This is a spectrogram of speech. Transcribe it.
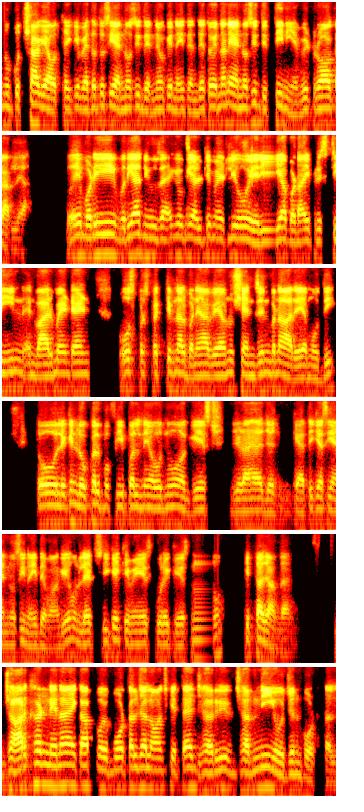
ਨੂੰ ਪੁੱਛਿਆ ਗਿਆ ਉੱਥੇ ਕਿ ਵੈਦਰ ਤੁਸੀਂ ਐਨਓਸੀ ਦਿੰਦੇ ਹੋ ਕਿ ਨਹੀਂ ਦਿੰਦੇ ਤਾਂ ਇਹਨਾਂ ਨੇ ਐਨਓਸੀ ਦਿੱਤੀ ਨਹੀਂ ਹੈ ਵਿਡਰਾ ਕਰ ਲਿਆ तो ये बड़ी बढ़िया न्यूज़ है क्योंकि अल्टीमेटली वो एरिया बड़ा ही प्रिस्टीन एनवायरनमेंट एंड उस परस्पेक्टिव ਨਾਲ ਬਣਿਆ ਹੋਇਆ ਉਹਨੂੰ ਸ਼ੈਂਜ਼ਨ ਬਣਾ ਰਹੇ ਆ ਮੋਦੀ ਤੋ ਲੇਕਿਨ ਲੋਕਲ ਪੀਪਲ ਨੇ ਉਹਨੂੰ ਅਗੇਂਸਟ ਜਿਹੜਾ ਹੈ ਜੱਜ ਕਹਤੇ ਕਿ ਅਸੀਂ ਐਨਓਸੀ ਨਹੀਂ ਦੇਵਾਂਗੇ ਹੁਣ ਲੈਟਸ ਸੀ ਕਿ ਕਿਵੇਂ ਇਸ ਪੂਰੇ ਕੇਸ ਨੂੰ ਕੀਤਾ ਜਾਂਦਾ ਹੈ ਝਾਰਖੰਡ ਨੇ ਨਾ ਇੱਕ ਆ ਪੋਰਟਲ ਜਿਹਾ ਲਾਂਚ ਕੀਤਾ ਹੈ ਝਰਨੀ ਯੋਜਨ ਪੋਰਟਲ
